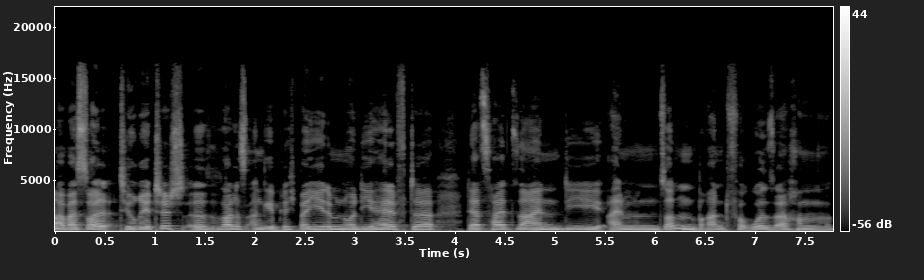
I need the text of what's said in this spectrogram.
ne? aber es soll theoretisch, äh, soll es angeblich bei jedem nur die Hälfte der Zeit sein, die einen Sonnenbrand verursachen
